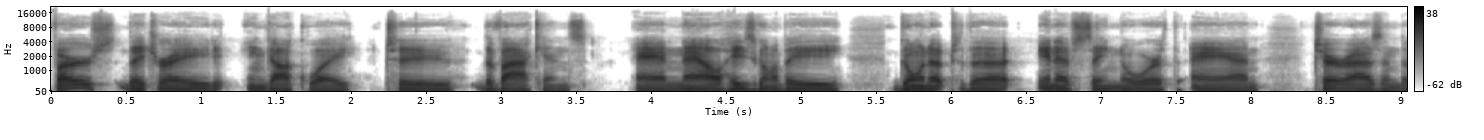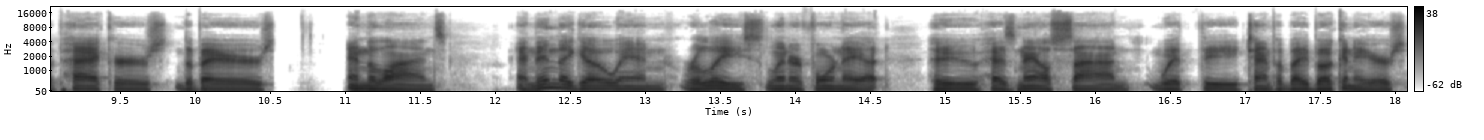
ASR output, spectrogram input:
First, they trade Ngakoue to the Vikings, and now he's going to be going up to the NFC North and terrorizing the Packers, the Bears, and the Lions. And then they go and release Leonard Fournette, who has now signed with the Tampa Bay Buccaneers.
